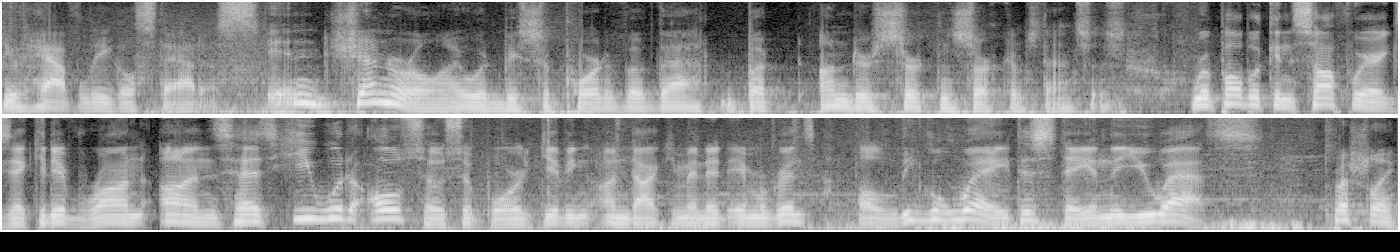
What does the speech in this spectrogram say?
you have legal status. In general, I would be supportive of that, but under certain circumstances. Republican software executive Ron Unz says he would also support giving undocumented immigrants a legal way to stay in the U.S. Especially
